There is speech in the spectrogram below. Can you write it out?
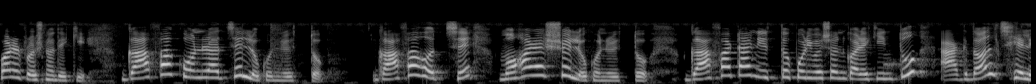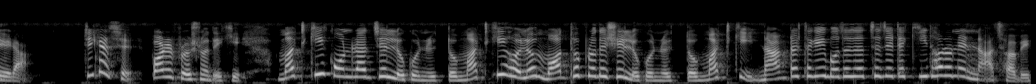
পরের প্রশ্ন দেখি, গাফা কোন রাজ্যের লোকনৃত্য? গাফা হচ্ছে মহারাষ্ট্রের লোকনৃত্য। গাফাটা নৃত্য পরিবেশন করে কিন্তু একদল ছেলেরা। ঠিক আছে? পরের প্রশ্ন দেখি। মটকি কোন রাজ্যের লোকনৃত্য? মটকি হলো মধ্যপ্রদেশের লোকনৃত্য। মটকি নামটা থেকেই বোঝা যাচ্ছে যে এটা কী ধরনের নাচ হবে।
